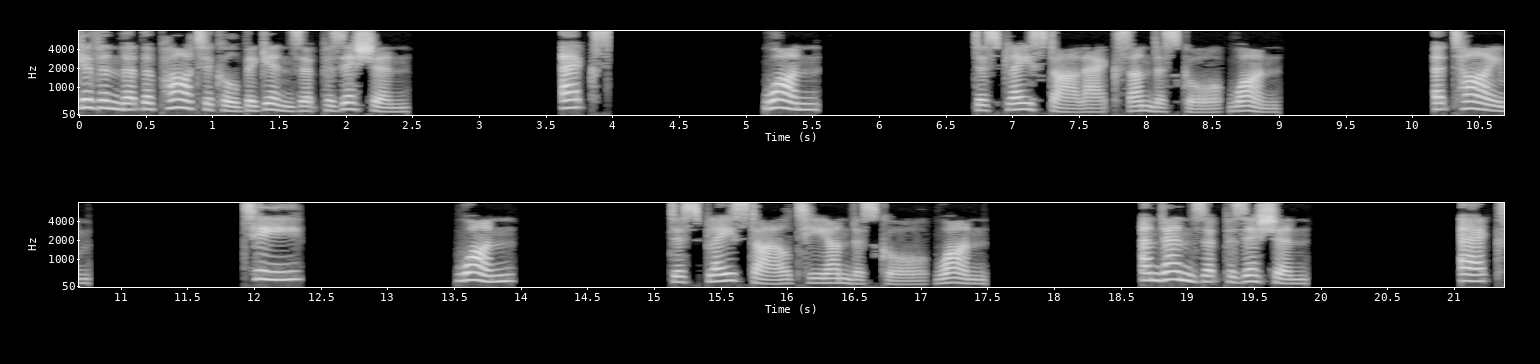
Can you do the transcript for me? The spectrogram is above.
given that the particle begins at position x 1 display style x underscore one. At time t one display style t underscore one and ends at position x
